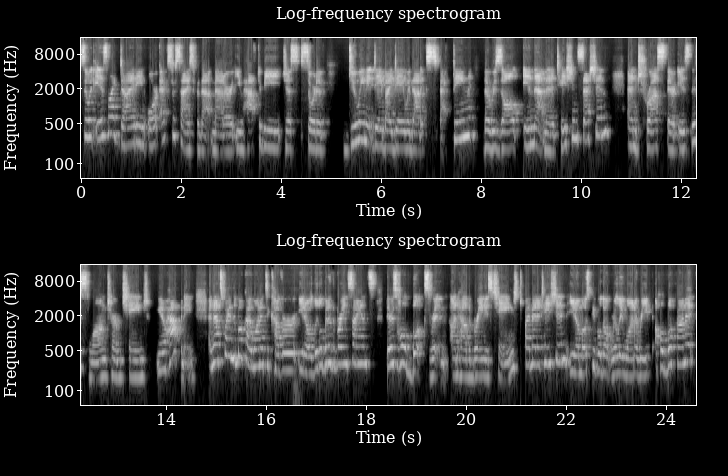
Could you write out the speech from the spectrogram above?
So it is like dieting or exercise for that matter. You have to be just sort of doing it day by day without expecting the result in that meditation session and trust there is this long-term change you know happening. And that's why in the book i wanted to cover you know a little bit of the brain science. There's whole books written on how the brain is changed by meditation. You know most people don't really want to read a whole book on it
